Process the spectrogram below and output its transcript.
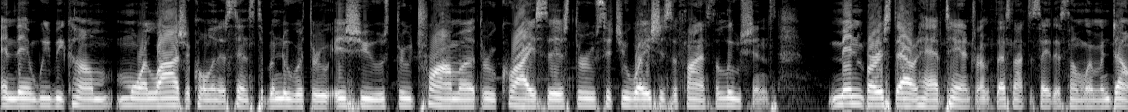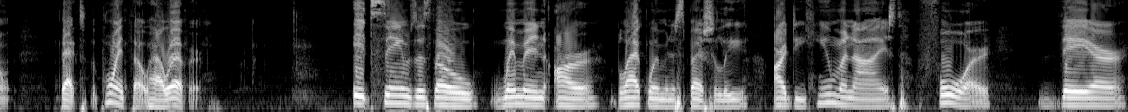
And then we become more logical in a sense to maneuver through issues, through trauma, through crisis, through situations to find solutions. Men burst out, have tantrums. That's not to say that some women don't. Back to the point though, however, it seems as though women are, black women especially, are dehumanized for their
